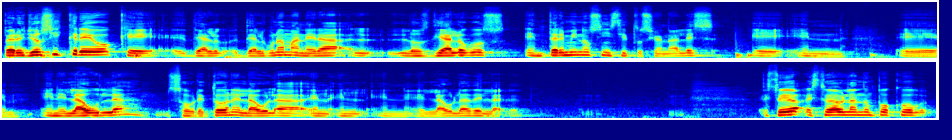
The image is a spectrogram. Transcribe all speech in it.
Pero yo sí creo que de, alguna manera los diálogos en términos institucionales eh, en, eh, en, el aula, sobre todo en el aula, en, el aula de la... Estoy, estoy, hablando un poco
